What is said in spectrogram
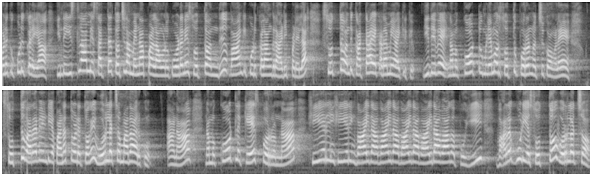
உனக்கு கொடுக்கலையா? இந்த இஸ்லாமிய சட்டத்தை வச்சு நம்ம என்ன பண்ணலாம்? உனக்கு உடனே சொத்தை வந்து வாங்கி வாங்கி கொடுக்கலாங்கிற அடிப்படையில் சொத்தை வந்து கட்டாய கடமையாக்கியிருக்கு. இதுவே நம்ம கோர்ட்டு மூலியமாக ஒரு சொத்து போகிறோன்னு வச்சுக்கோங்களேன். சொத்து வர வேண்டிய பணத்தோட தொகை ஒரு லட்சமாக தான் இருக்கும். ஆனால் நம்ம கோர்ட்டில் கேஸ் போடுறோம்னா ஹியரிங் ஹியரிங் வாய்தா வாய்தா வாய்தா வாய்தாவாக போய் வரக்கூடிய சொத்தோ ஒரு லட்சம்.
